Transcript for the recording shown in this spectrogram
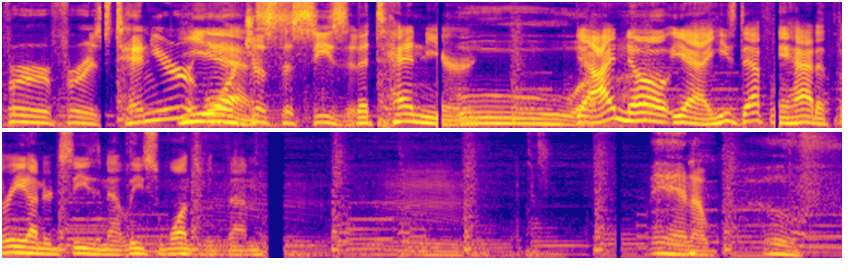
for for his tenure or just the season? The tenure. Ooh. Yeah, I know. Yeah, he's definitely had a 300 season at least once with them. Man, I, oof.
